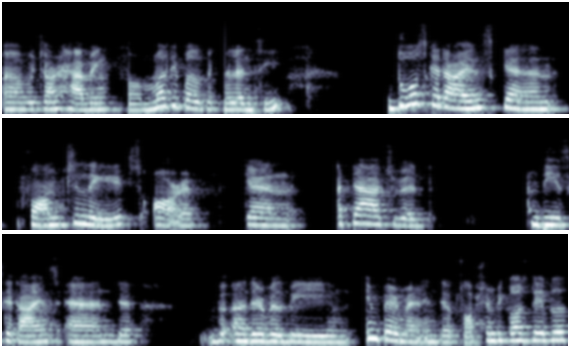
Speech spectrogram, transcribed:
uh, which are having uh, multiple valency, those cations can form chelates or can attach with these cations and uh, there will be impairment in the absorption because they will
